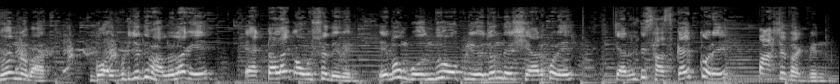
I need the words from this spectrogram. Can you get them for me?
ধন্যবাদ। গল্পটি যদি ভালো লাগে, একটা লাইক অবশ্যই দেবেন এবং বন্ধু ও প্রিয়জনদের শেয়ার করে চ্যানেলটি সাবস্ক্রাইব করে পাশে থাকবেন।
